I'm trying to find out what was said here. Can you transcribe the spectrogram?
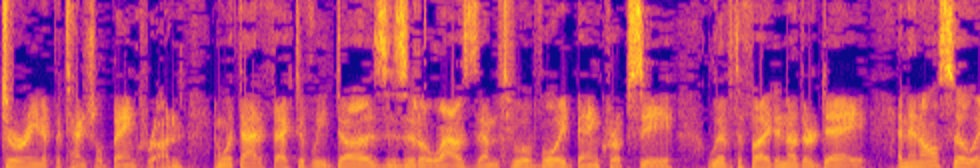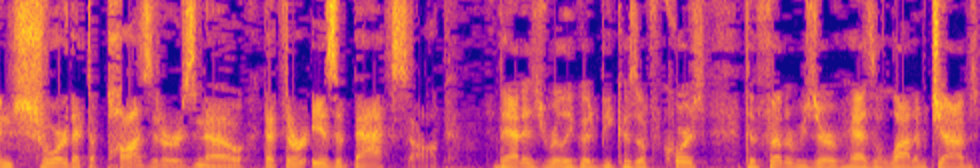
during a potential bank run. And what that effectively does is it allows them to avoid bankruptcy, live to fight another day, and then also ensure that depositors know that there is a backstop that is really good because, of course, the Federal Reserve has a lot of jobs,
